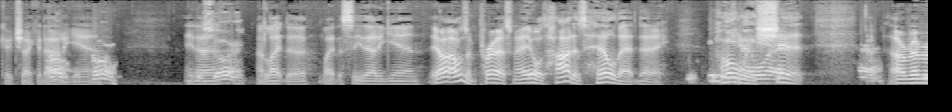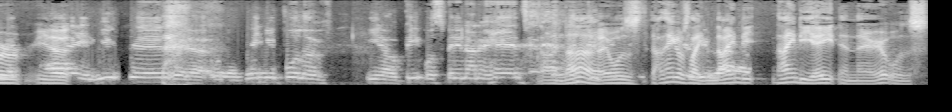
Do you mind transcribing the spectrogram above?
Go check it out Oh, again. Sure, You for sure. I'd like to like to see that again. I was impressed, man. It was hot as hell that day. Holy shit! Yeah. I remember, you know, in Houston with a, with a venue full of you know people spinning on their heads. I know it was. I think it was like 90, 98 in there. It was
